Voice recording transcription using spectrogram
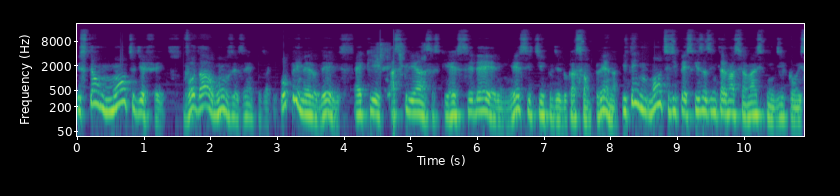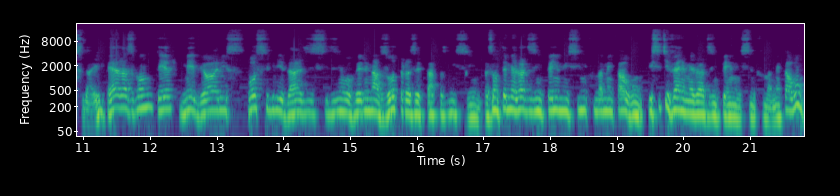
Isso tem um monte de efeitos. Vou dar alguns exemplos aqui. O primeiro deles é que as crianças que receberem esse tipo de educação plena, e tem montes de pesquisas internacionais que indicam isso daí, elas vão ter melhores possibilidades de se desenvolverem nas outras etapas do ensino. Elas vão ter melhor desempenho no ensino fundamental 1. E se tiverem melhor desempenho no ensino fundamental 1,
